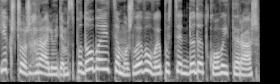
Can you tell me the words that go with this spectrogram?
Якщо ж гра людям сподобається, можливо, випустять додатковий тираж.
